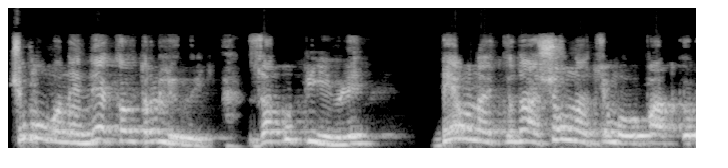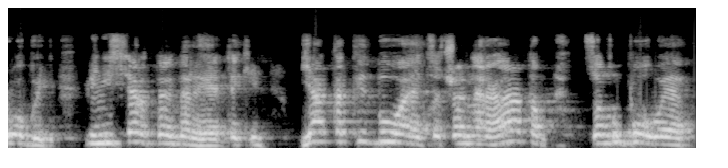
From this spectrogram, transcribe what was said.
чому вони не контролюють закупівлі, де вона, куди, що вона в цьому випадку робить Міністерство енергетики? Як так відбувається, що енергоатом закуповує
